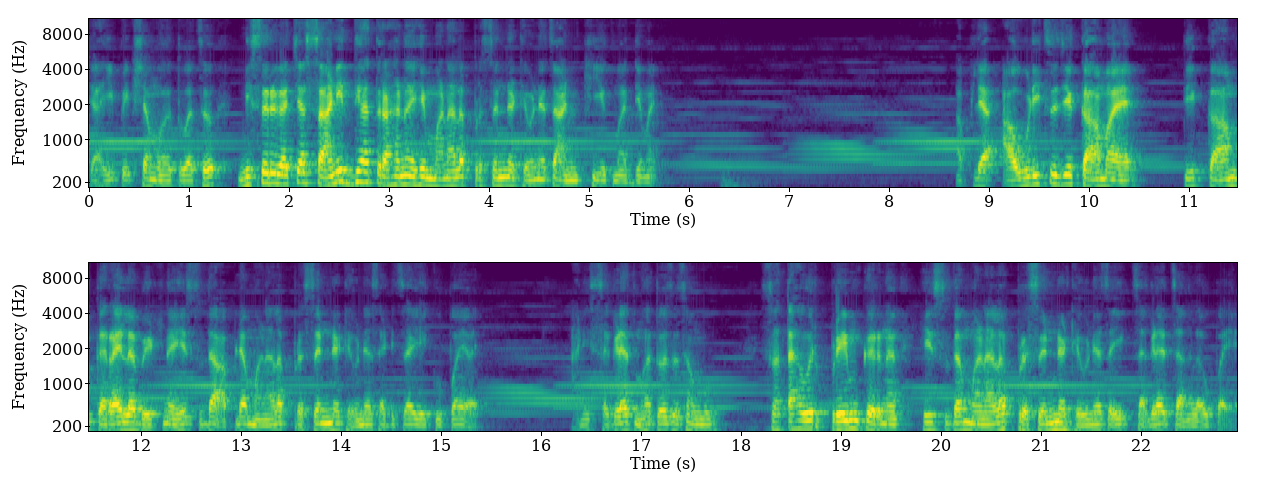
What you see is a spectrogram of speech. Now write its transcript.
त्याहीपेक्षा महत्वाचं निसर्गाच्या सानिध्यात राहणं हे मनाला प्रसन्न ठेवण्याचं आणखी एक माध्यम आहे. आपल्या आवडीचं जे काम आहे ते काम करायला भेटणं हे सुद्धा आपल्या मनाला प्रसन्न ठेवण्यासाठीचा एक उपाय आहे. आणि सगळ्यात महत्त्वाचं सांगू स्वतःवर प्रेम करणं हे सुद्धा मनाला प्रसन्न ठेवण्याचा एक सगळ्यात चांगला उपाय आहे.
